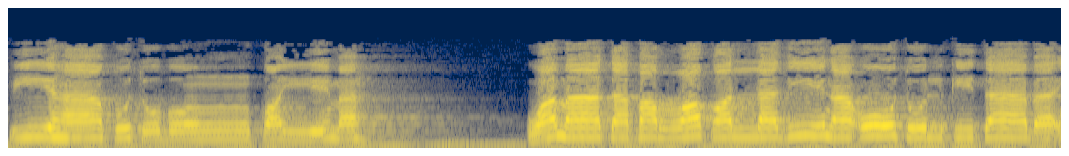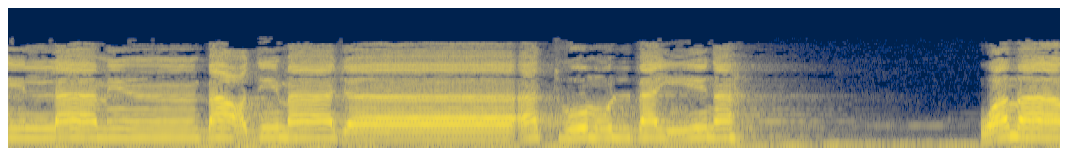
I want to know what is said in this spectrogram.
فيها كتب قيمة وما تفرق الذين أوتوا الكتاب إلا من بعد ما جاءتهم البينة وما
